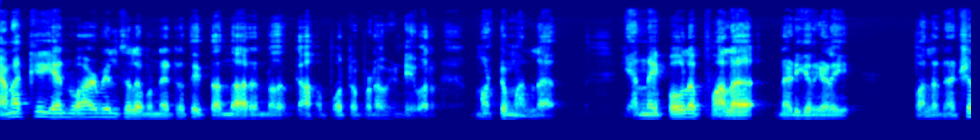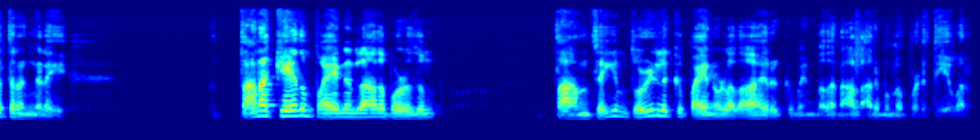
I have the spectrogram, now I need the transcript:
எனக்கு என் வாழ்வில் சில முன்னேற்றத்தை தந்தார் என்பதற்காக போற்றப்பட வேண்டியவர் மட்டுமல்ல. என்னைப் போல பல நடிகர்களை பல நட்சத்திரங்களை தனக்கேதும் பயனில்லாத பொழுதும் தாம் செய்யும் தொழிலுக்கு பயனுள்ளதாக இருக்கும் என்பதனால் அறிமுகப்படுத்தியவர்.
